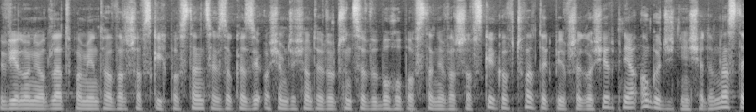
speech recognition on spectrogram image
Wielunie od lat pamięta o warszawskich powstańcach z okazji 80. rocznicy wybuchu Powstania Warszawskiego w czwartek 1 sierpnia o godzinie 17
